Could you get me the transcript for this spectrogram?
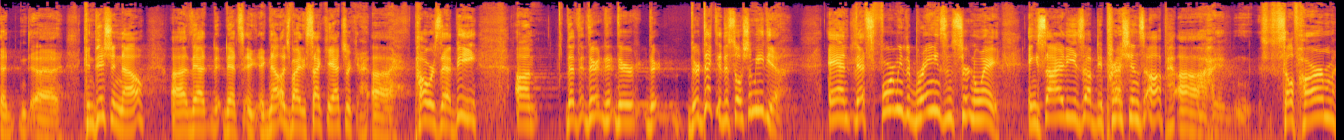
uh, uh condition now uh, that, that's acknowledged by the psychiatric uh, powers that be. Um, that they're, they're, they're, they're addicted to social media. And that's forming the brains in a certain way. Anxiety is up, depression's up, uh, self harm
